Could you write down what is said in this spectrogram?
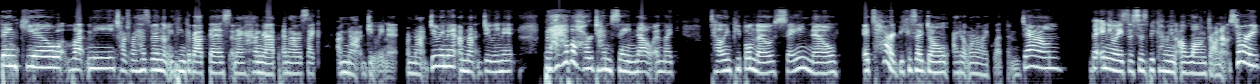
thank you. Let me talk to my husband. Let me think about this. And I hung up and I was like, I'm not doing it. I'm not doing it. I'm not doing it. But I have a hard time saying no and like telling people no, saying no. It's hard because I don't, I don't want to like let them down. But anyways, this is becoming a long drawn out story.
